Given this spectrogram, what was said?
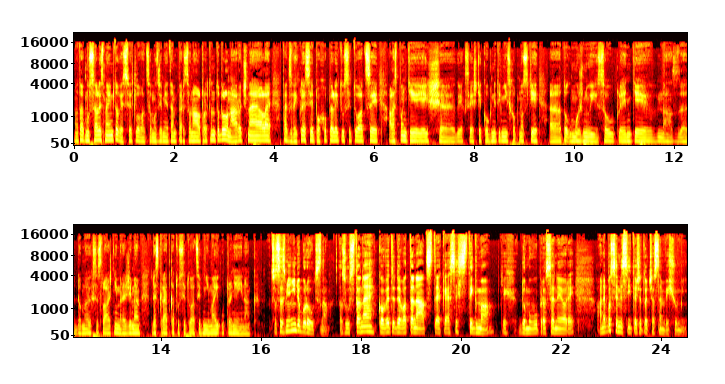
No tak museli jsme jim to vysvětlovat, samozřejmě ten personál, pro ten to bylo náročné, ale tak zvykli si, pochopili tu situaci, alespoň ti jejich jak si ještě kognitivní schopnosti eh, to umožňují. Jsou klienti na domovech se zvláštním režimem, kde zkrátka tu situaci vnímají úplně jinak. Co se změní do budoucna? Zůstane COVID-19 jakési stigma těch domovů pro seniory, anebo si myslíte, že to časem vyšumí?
